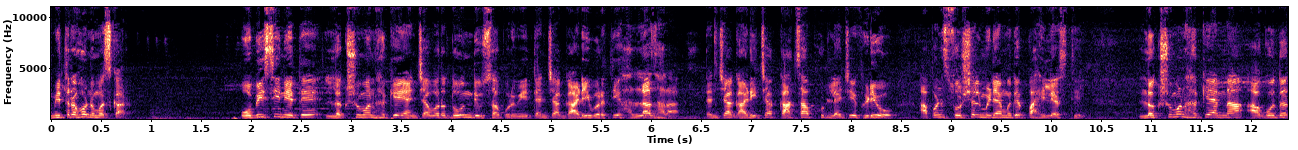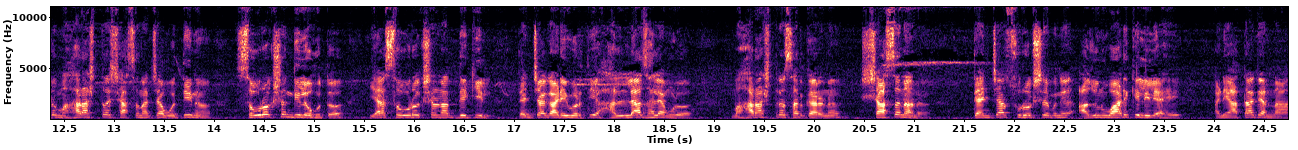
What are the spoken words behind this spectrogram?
मित्र हो नमस्कार. ओबीसी नेते लक्ष्मण हके यांच्यावर दोन दिवसापूर्वी त्यांच्या गाडीवरती हल्ला झाला. त्यांच्या गाडीच्या काचा फुटल्याचे व्हिडिओ आपण सोशल मीडियामध्ये पाहिले असतील. लक्ष्मण हके यांना अगोदर महाराष्ट्र शासनाच्या वतीनं संरक्षण दिलं होतं. या संरक्षणात देखील त्यांच्या गाडीवरती हल्ला झाल्यामुळं महाराष्ट्र सरकारनं शासनानं त्यांच्या सुरक्षेमध्ये अजून वाढ केलेली आहे आणि आता त्यांना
